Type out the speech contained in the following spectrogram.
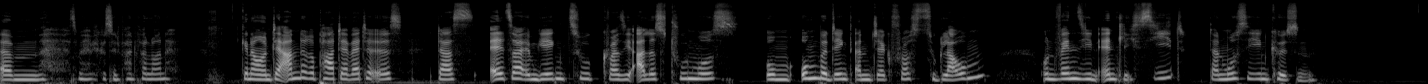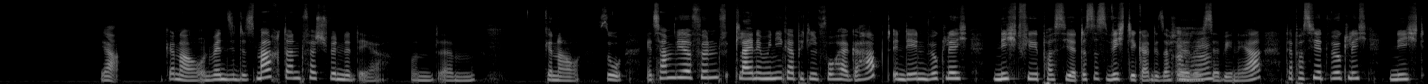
ähm, jetzt habe ich kurz den Faden verloren. Genau, und der andere Part der Wette ist, dass Elsa im Gegenzug quasi alles tun muss, um unbedingt an Jack Frost zu glauben. Und wenn sie ihn endlich sieht, dann muss sie ihn küssen. Ja, genau. Und wenn sie das macht, dann verschwindet er. Und ähm, genau. So, jetzt haben wir fünf kleine Minikapitel vorher gehabt, in denen wirklich nicht viel passiert. Das ist wichtig an dieser Stelle, dass ich es Mhm. erwähne, ja? Da passiert wirklich nicht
